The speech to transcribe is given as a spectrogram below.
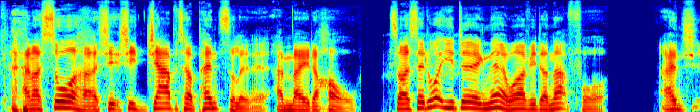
and I saw her. She she jabbed her pencil in it and made a hole. So I said, "What are you doing there? Why have you done that for?" And she,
